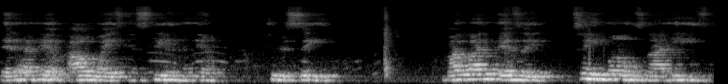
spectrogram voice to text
that have helped always instilled in them to receive. My life as a teen mom was not easy.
